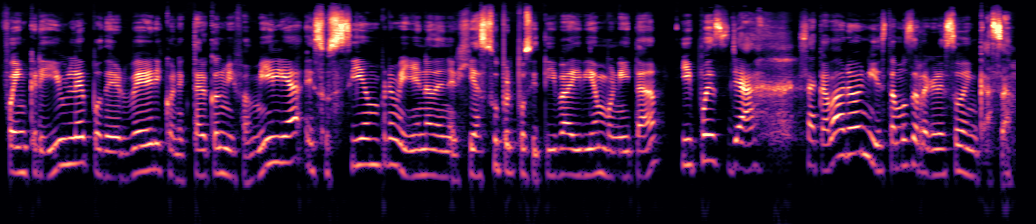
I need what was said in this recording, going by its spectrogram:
Fue increíble poder ver y conectar con mi familia. Eso siempre me llena de energía súper positiva y bien bonita. Y pues ya, se acabaron y estamos de regreso en casa.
